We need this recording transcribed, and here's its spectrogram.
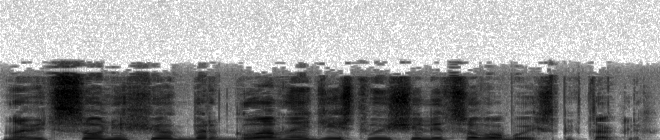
Но ведь Соня Хёкберг — главное действующее лицо в обоих спектаклях.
